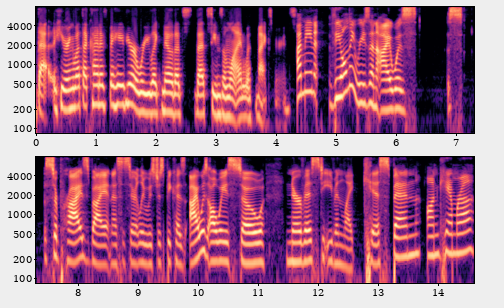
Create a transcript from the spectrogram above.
that hearing about that kind of behavior or were you like no that's that seems in line with my experience i mean the only reason i was s- surprised by it necessarily was just because i was always so nervous to even like kiss ben on camera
